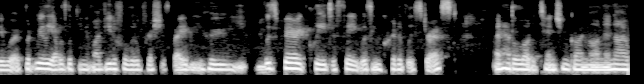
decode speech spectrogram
do work but really i was looking at my beautiful little precious baby who was very clear to see was incredibly stressed and had a lot of tension going on. And i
